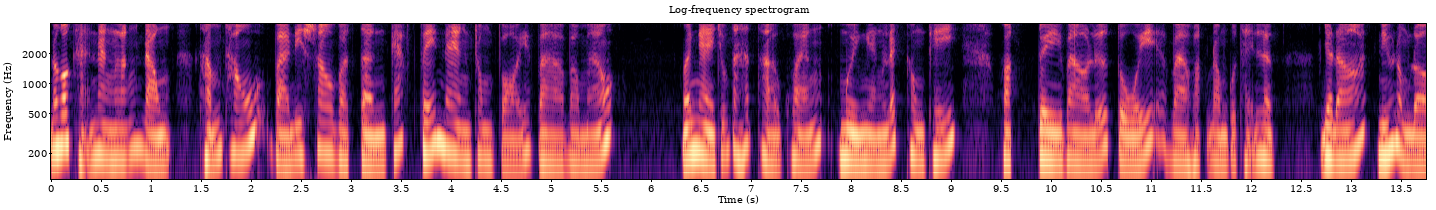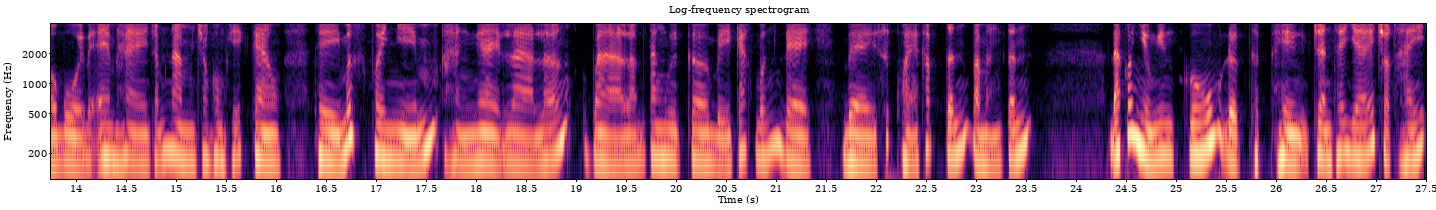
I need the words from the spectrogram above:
nó có khả năng lắng động, thẩm thấu và đi sâu vào tận các phế nang trong phổi và vào máu. Mỗi ngày chúng ta hít thở khoảng 10.000 lít không khí hoặc tùy vào lứa tuổi và hoạt động của thể lực. Do đó, nếu nồng độ bụi PM2.5 trong không khí cao thì mức phơi nhiễm hàng ngày là lớn và làm tăng nguy cơ bị các vấn đề về sức khỏe cấp tính và mãn tính. Đã có nhiều nghiên cứu được thực hiện trên thế giới cho thấy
